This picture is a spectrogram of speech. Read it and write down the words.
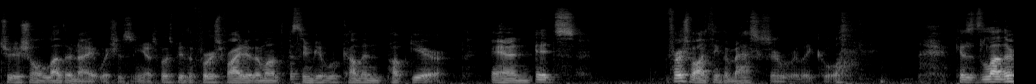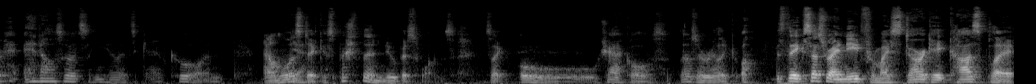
traditional leather night, which is you know supposed to be the first Friday of the month. I've seen people come in pup gear, and it's first of all I think the masks are really cool because it's leather, and also it's you know it's kind of cool and animalistic, especially the Anubis ones. It's like oh jackals, those are really cool. It's the accessory I need for my Stargate cosplay.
